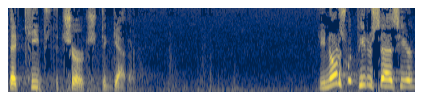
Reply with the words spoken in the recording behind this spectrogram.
that keeps the church together. Do you notice what Peter says here?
